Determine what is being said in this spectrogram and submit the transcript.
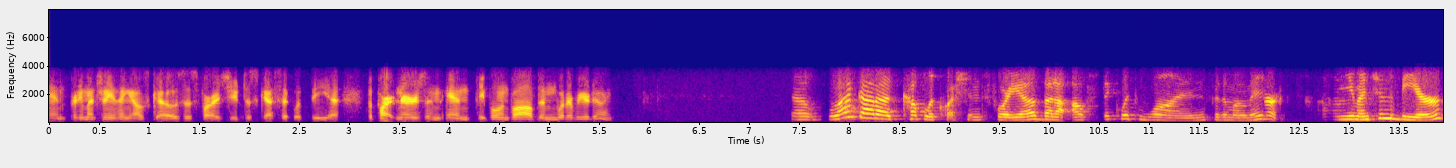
and pretty much anything else goes as far as you discuss it with the uh, the partners and and people involved in whatever you're doing. So, well, I've got a couple of questions for you, but I'll stick with one for the moment. Sure. Um, you mentioned beer.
